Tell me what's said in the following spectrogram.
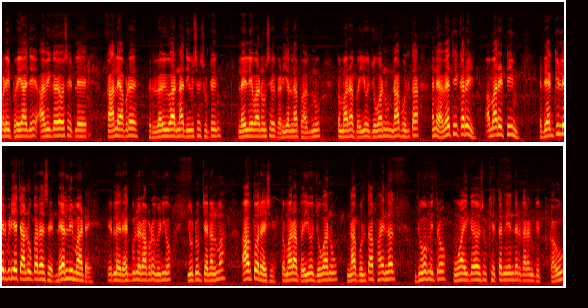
પણ એ ભાઈ આજે આવી ગયો છે. એટલે કાલે આપણે રવિવારના દિવસે શૂટિંગ લઈ લેવાનું છે ઘડિયાળના ભાગનું. તો મારા ભાઈઓ જોવાનું ના ભૂલતા. અને હવેથી કરી અમારી ટીમ રેગ્યુલર વીડિયો ચાલુ કરે છે ડેલી માટે. એટલે રેગ્યુલર આપણો વીડિયો યુટ્યુબ ચેનલમાં આવતો રહેશે તો મારા ભાઈઓ જોવાનું ના ભૂલતા. ફાઇનલ, જુઓ મિત્રો, હું આવી ગયો છું ખેતરની અંદર કારણ કે ઘઉં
